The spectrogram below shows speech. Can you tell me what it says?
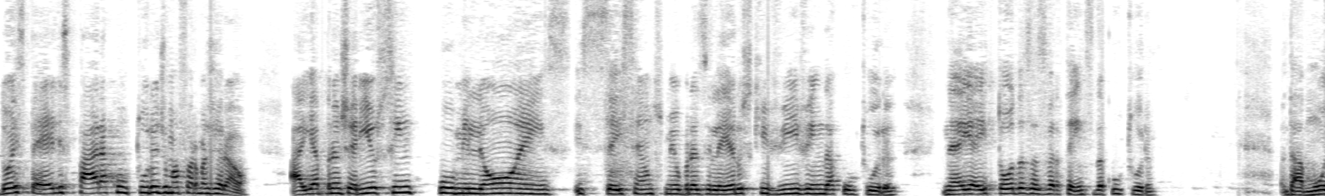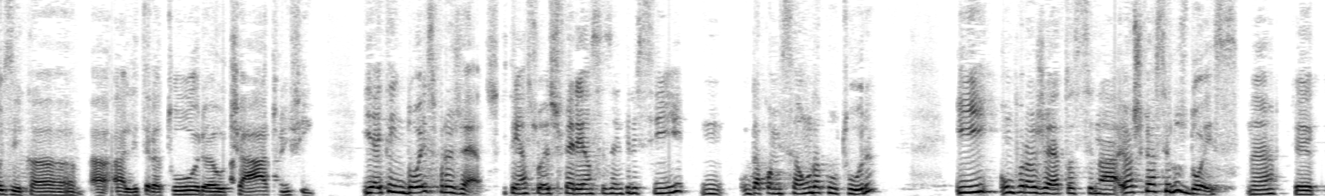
Dois PLs para a cultura de uma forma geral. Aí abrangeria os 5 milhões e 600 mil brasileiros que vivem da cultura. Né? E aí todas as vertentes da cultura. da música, a, a literatura, o teatro, enfim. E aí tem dois projetos que têm as suas diferenças entre si, da Comissão da Cultura e um projeto assinado. Eu acho que eu assino os dois, né? Porque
